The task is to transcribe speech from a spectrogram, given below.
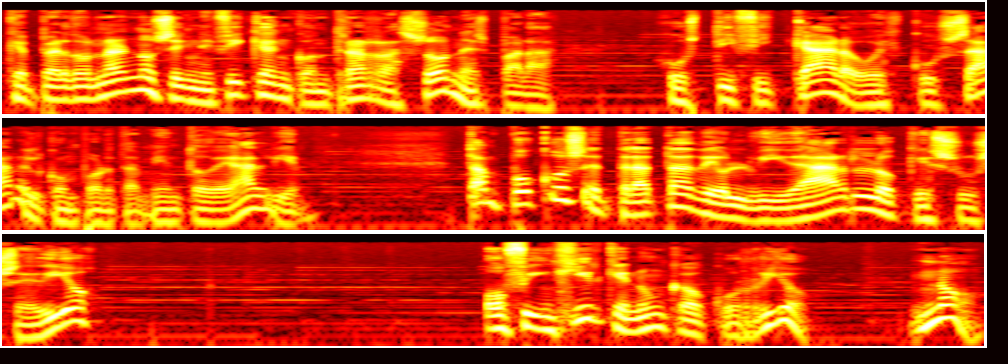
que perdonar no significa encontrar razones para justificar o excusar el comportamiento de alguien. Tampoco se trata de olvidar lo que sucedió o fingir que nunca ocurrió. No,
